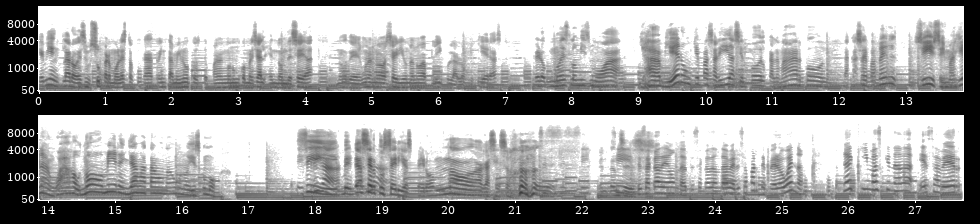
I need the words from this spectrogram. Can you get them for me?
Que bien, claro, es súper molesto que cada 30 minutos te pongan un comercial en donde sea, ¿no? De una nueva serie, una nueva película, lo que quieras, pero no es lo mismo a, ¿ya vieron qué pasaría si el juego del calamar con la casa de papel? Sí, se imaginan, wow, no, miren, ya mataron a uno, y es como... Sí, ve, a hacer tus series, pero no hagas eso. Sí, sí, sí. Entonces, Sí, te saca de onda, te saca de onda ver esa parte. Pero bueno, ya aquí más que nada es saber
